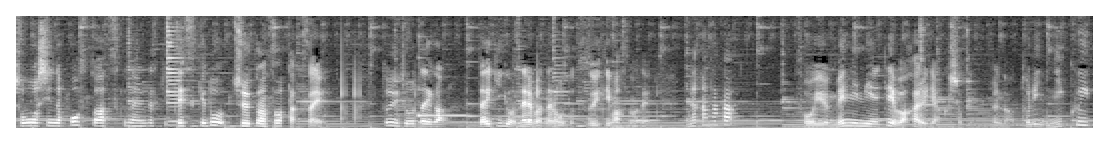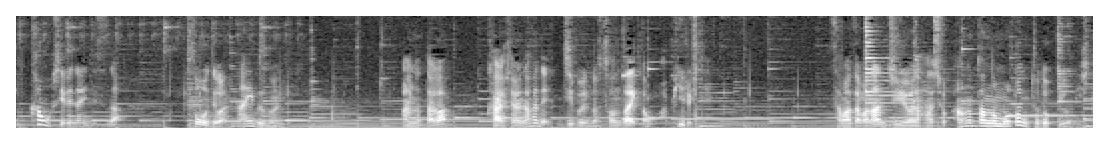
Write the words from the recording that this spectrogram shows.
昇進のポストは少ないんですけど中間層はたくさんいる。という状態が大企業になればなるほど続いていますのでなかなかそういう目に見えて分かる役職というのは取りにくいかもしれないんですがそうではない部分であなたが会社の中で自分の存在感をアピールしてさまざまな重要な話をあなたのもとに届くようにして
